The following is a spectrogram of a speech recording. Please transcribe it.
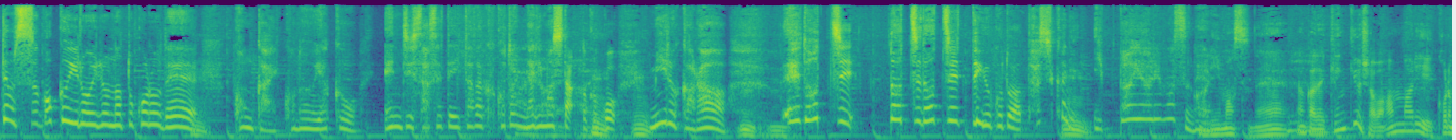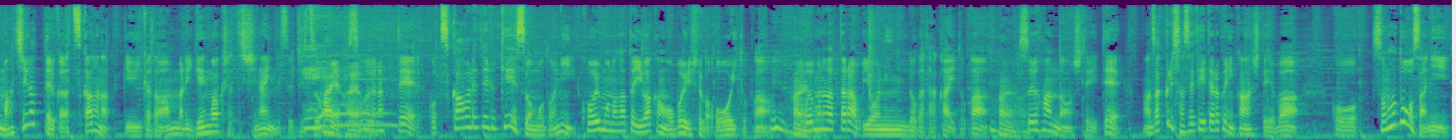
でもすごくいろいろなところで、うん。今回この役を演じさせていただくことになりましたとかこう、見るから、うんうん。えどっち？どっちどっちっていうことは確かにいっぱいありますね。ありますね、なんかね研究者はあんまりこれ間違ってるから使うなっていう言い方はあんまり言語学者ってしないんですよ実は、はいはいはい。そうじゃなくてこう使われてるケースをもとにこういうものだと違和感を覚える人が多いとか、うん。こういうものだったら容認度が高いとか、はいはい。そういう判断をしていて、まあ、ざっくりさせていただくに関して言えばこうその動作に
